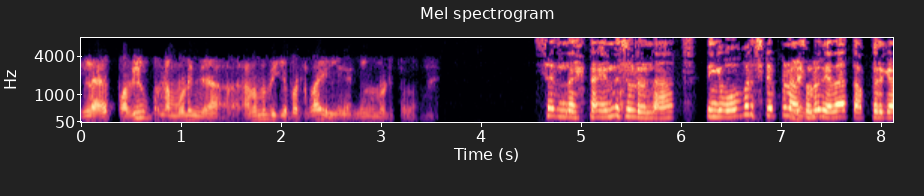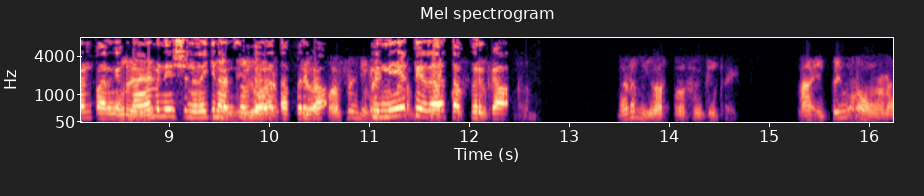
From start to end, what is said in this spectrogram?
இல்ல பதிவு பண்ண முடிஞ்சா அனுமதிக்கப்பட்டதா இல்லையா? நீங்க மட்டும் சொல்லுங்க. சார் நான் நான் என்ன சொல்றேன்னா நீங்க ஒவ்வொரு ஸ்டெப் நான் சொல்றது ஏதாவது தப்பு இருக்கான்னு பாருங்க. நாமினேஷன் அன்னைக்கு நாங்க சொல்றது ஏதாவது தப்பு இருக்கா? நேத்து ஏதாவது தப்பு இருக்கா? Madam you are perfectly right நான் இப்பயும் கூட உங்களை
